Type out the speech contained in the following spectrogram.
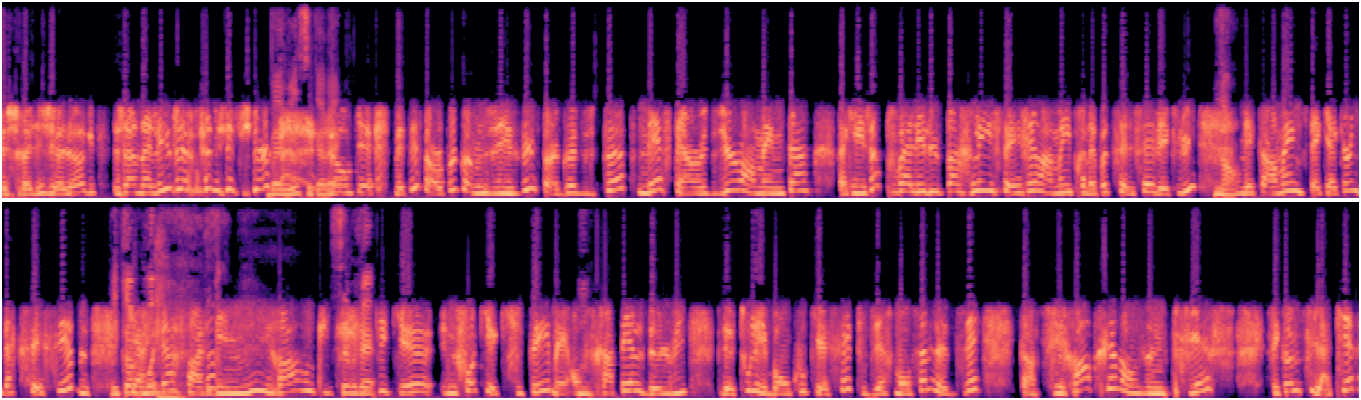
mais je suis religiologue, j'analyse le religieux. Ben oui, c'est correct. Donc, euh, mais tu sais, c'est un peu comme Jésus, c'est un gars du peuple, mais c'était un dieu en même temps. Fait que les gens pouvaient aller lui parler, il serrait la main, ils prenaient pas de selfie avec lui. Non. Mais quand même, c'était quelqu'un d'accessible, qui arrivait à faire des miracles. C'est vrai. Puis que une fois qu'il a quitté, mais ben, on se rappelle de lui, de tous les bons coups qu'il a fait. Puis Jeff Monson le disait, quand il rentrait dans une pièce, c'est comme si la pièce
